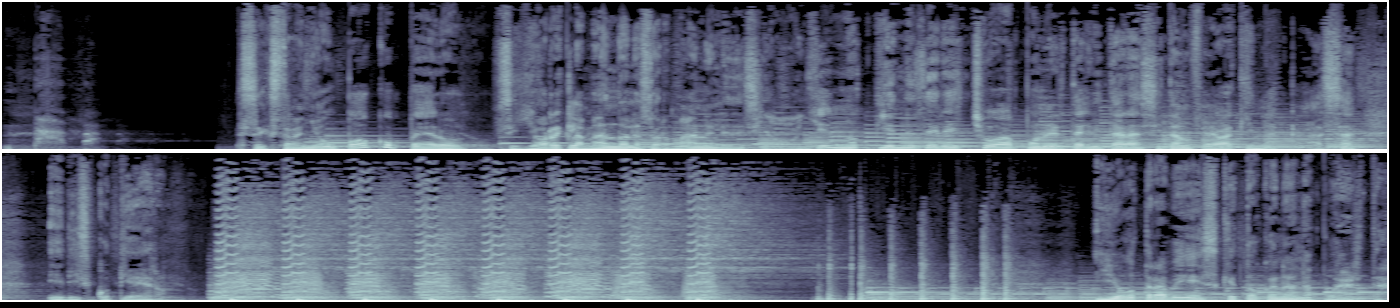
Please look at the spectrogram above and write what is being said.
Nada. Se extrañó un poco, pero siguió reclamándole a su hermana y le decía, oye, no tienes derecho a ponerte a gritar así tan feo aquí en la casa. Y discutieron. Y otra vez que tocan a la puerta.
